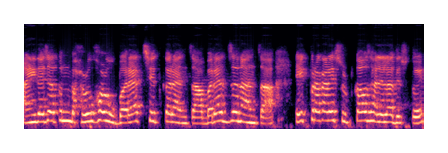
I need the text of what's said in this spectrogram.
आणि त्याच्यातून हळूहळू बऱ्याच शेतकऱ्यांचा बऱ्याच जणांचा एक प्रकारे सुटकाव झालेला दिसतोय.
